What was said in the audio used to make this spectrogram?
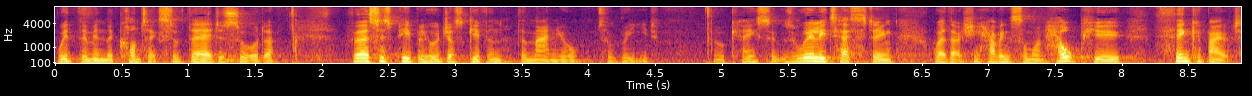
with them in the context of their disorder, versus people who were just given the manual to read. Okay, so it was really testing whether actually having someone help you think about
